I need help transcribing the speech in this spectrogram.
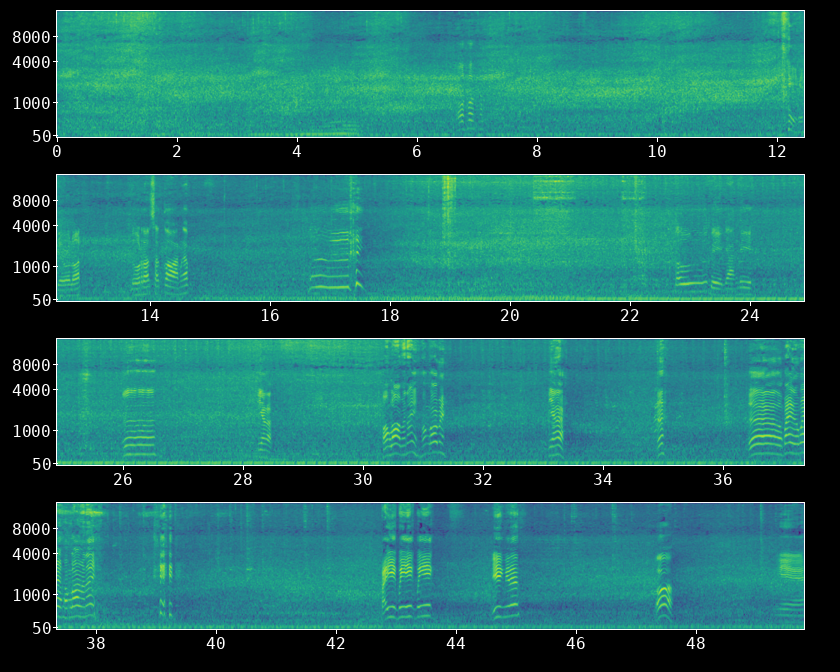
โอ้โห นี่ดูรถ ดูรถสก่อนครับเอ้ยตู้เบรกอย่างดี เออยังอะห้องรอไหมนายห้องรอไหมเอียังอะเออเออลงไปลงไปห้องรอไหมนาย ไปอีก ไปอีก ไปอีก อีกนิดนึงโอ้เงี้ย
